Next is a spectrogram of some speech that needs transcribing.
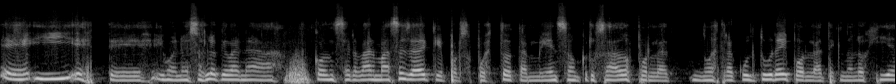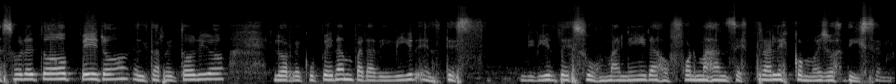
Eh, y, este, y bueno, eso es lo que van a conservar, más allá de que por supuesto también son cruzados por la, nuestra cultura y por la tecnología sobre todo, pero el territorio lo recuperan para vivir, vivir de sus maneras o formas ancestrales como ellos dicen.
